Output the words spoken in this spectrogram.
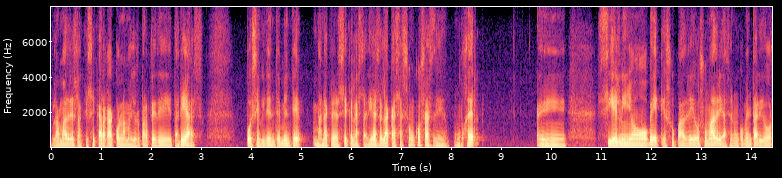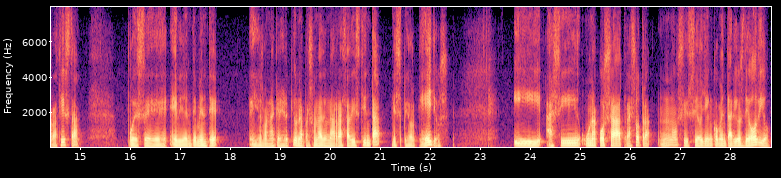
la madre es la que se carga con la mayor parte de tareas, pues evidentemente van a creerse que las tareas de la casa son cosas de mujer. Eh, si el niño ve que su padre o su madre hacen un comentario racista, pues eh, evidentemente ellos van a creer que una persona de una raza distinta es peor que ellos. Y así una cosa tras otra, ¿no? Si se oyen comentarios de odio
